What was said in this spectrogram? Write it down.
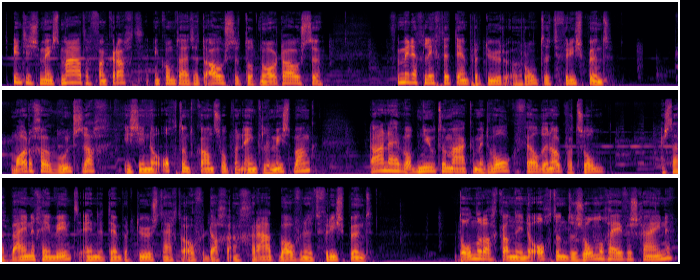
De wind is meest matig van kracht en komt uit het oosten tot noordoosten. Vanmiddag ligt de temperatuur rond het vriespunt. Morgen, woensdag, is in de ochtend kans op een enkele mistbank. Daarna hebben we opnieuw te maken met wolkenvelden en ook wat zon. Er staat bijna geen wind en de temperatuur stijgt overdag een graad boven het vriespunt. Donderdag kan in de ochtend de zon nog even schijnen.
